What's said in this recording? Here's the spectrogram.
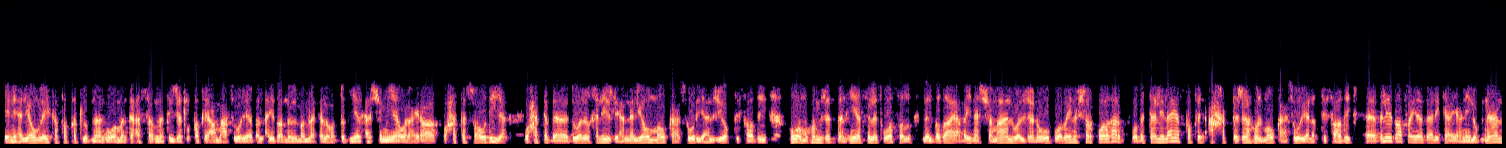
يعني اليوم ليس فقط لبنان هو من تأثر نتيجة القطيعة مع سوريا بل أيضا المملكة الأردنية الهاشمية والعراق وحتى السعودية. وحتى بدول الخليج لأن اليوم موقع سوريا الجيو اقتصادي هو مهم جدا هي سله وصل للبضائع بين الشمال والجنوب وبين الشرق والغرب وبالتالي لا يستطيع أحد تجاهل موقع سوريا الاقتصادي. آه، بالإضافة إلى ذلك يعني لبنان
